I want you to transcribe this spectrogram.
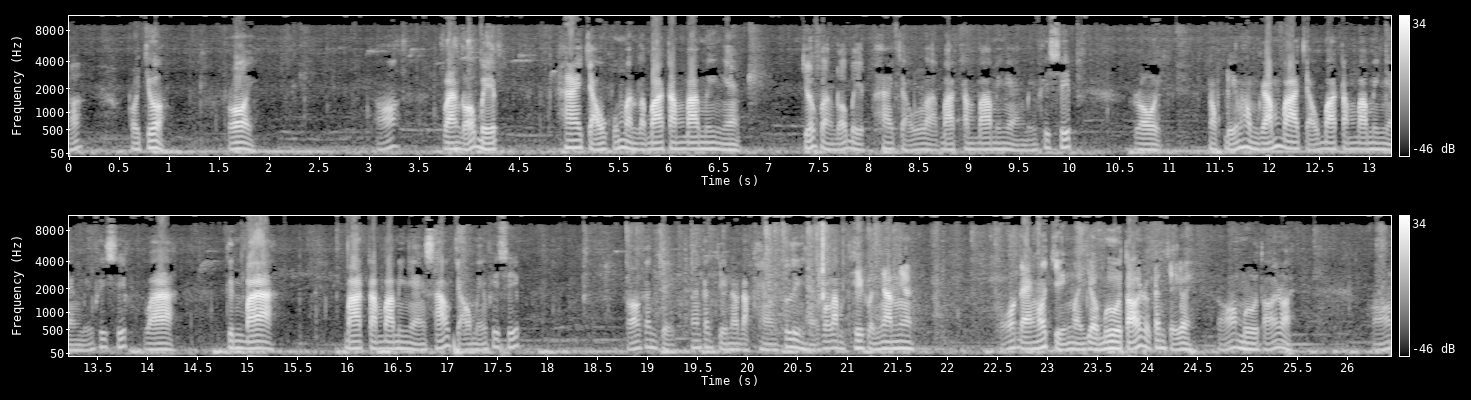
Đó. Rồi chưa? Rồi. Đó. Vàng đỏ biệp hai chậu của mình là 330 ngàn. Chớp vàng đỏ biệp hai chậu là 330 ngàn miễn phí ship. Rồi. Ngọc điểm hồng gấm, ba chậu 330 ngàn miễn phí ship. Và kinh ba 330 ngàn 6 chậu miễn phí ship. Đó các anh chị. Các anh chị nào đặt hàng cứ liên hệ với Lâm. Thiệt là nhanh nha. Ủa, đang nói chuyện mà giờ mưa tới rồi các anh chị ơi. Đó mưa tới rồi. Đó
